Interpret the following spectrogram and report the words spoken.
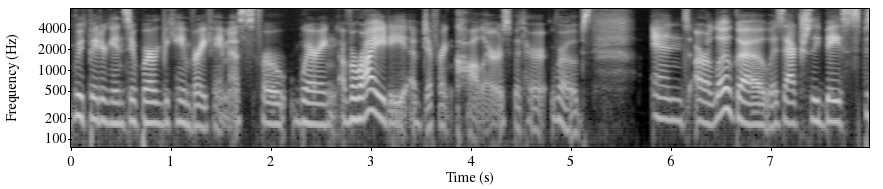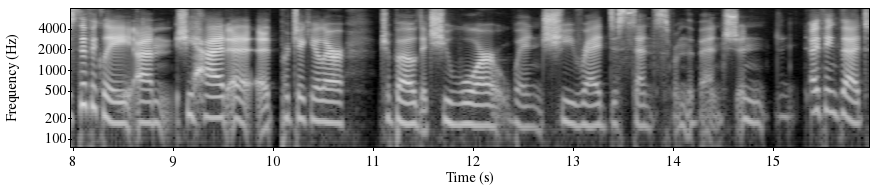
Ruth Bader Ginsburg became very famous for wearing a variety of different collars with her robes. And our logo was actually based specifically, um, she had a, a particular jabot that she wore when she read dissents from the bench. And I think that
